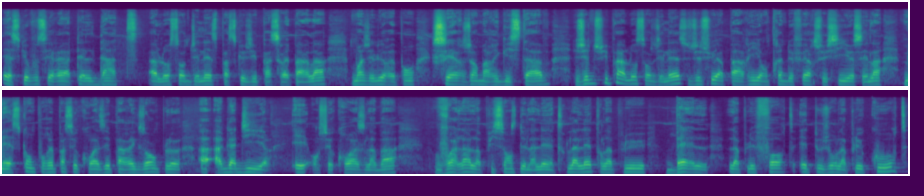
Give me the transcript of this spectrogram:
Est-ce que vous serez à telle date à Los Angeles parce que j'y passerai par là? Moi, je lui réponds, cher Jean-Marie Gustave, je ne suis pas à Los Angeles, je suis à Paris en train de faire ceci et cela. Mais est-ce qu'on ne pourrait pas se croiser, par exemple, à Agadir? Et on se croise là-bas. Voilà la puissance de la lettre. La lettre la plus belle, la plus forte est toujours la plus courte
